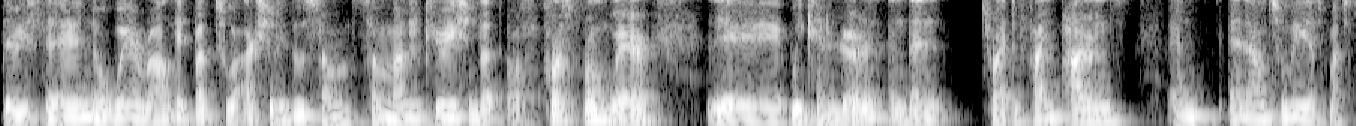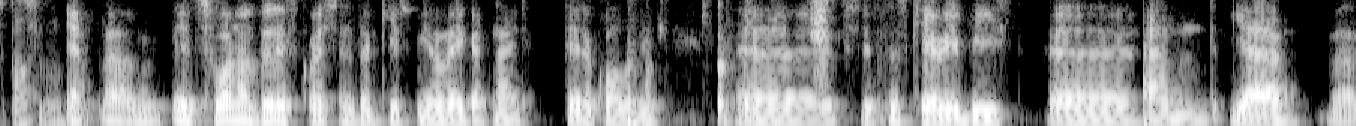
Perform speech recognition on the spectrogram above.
there is uh, no way around it but to actually do some some manual curation that of course from where we can learn and then try to find patterns and and automate as much as possible. Yeah um, it's one of those questions that keeps me awake at night data quality. Uh, it's it's a scary beast. Uh, and yeah uh,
